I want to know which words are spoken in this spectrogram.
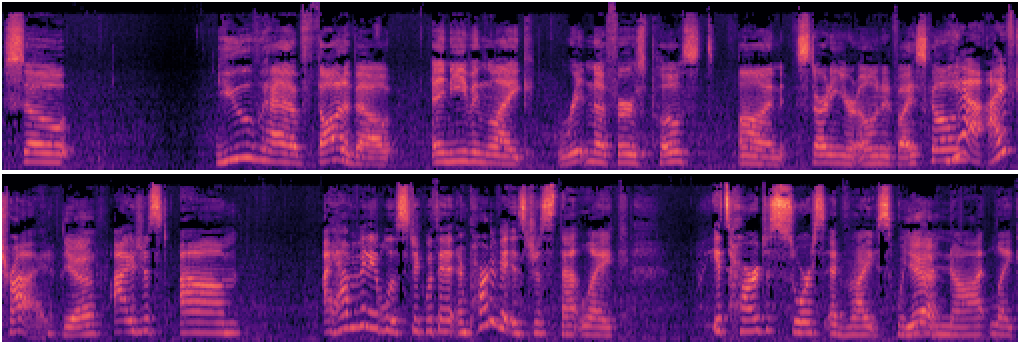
So you have thought about and even like written a first post on starting your own advice column? Yeah, I've tried. Yeah. I just um I haven't been able to stick with it and part of it is just that like it's hard to source advice when Yeah. you're not like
